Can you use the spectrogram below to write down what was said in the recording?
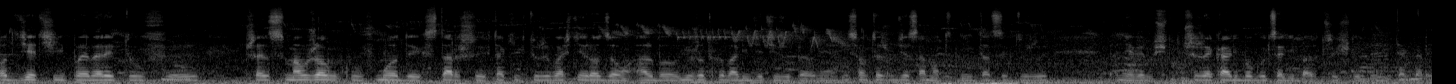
Od dzieci po emerytów, y, przez małżonków, młodych, starszych, takich, którzy właśnie rodzą albo już odchowali dzieci zupełnie. I są też ludzie samotni, tacy, którzy, nie wiem, przyrzekali Bogu celibat czy śluby i tak dalej.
